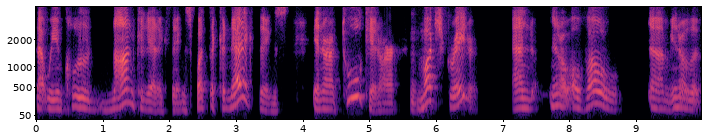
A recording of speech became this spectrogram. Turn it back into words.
that we include non-kinetic things, but the kinetic things in our toolkit are Mhm. much greater. And you know, although um, you know the,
